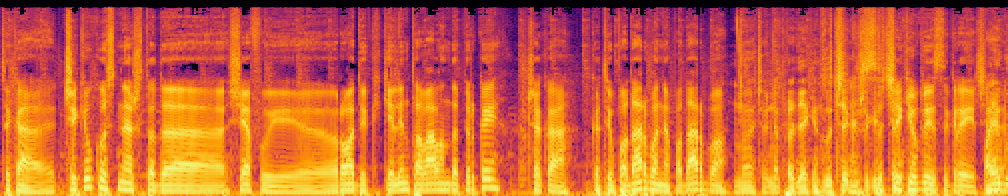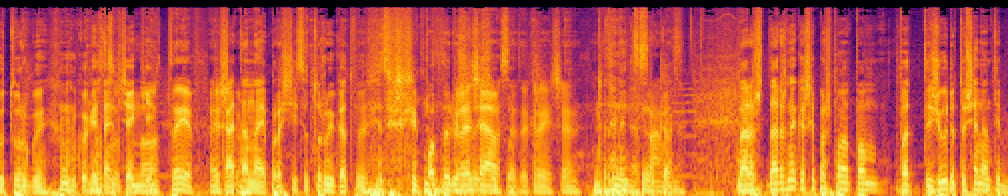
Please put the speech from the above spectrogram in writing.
tai ką, čekiukus neš tada šefui, rodyk, kilintą valandą pirkai. Čia ką, kad jau po darbo, ne po darbo. Nu, čia nepradėkim su čia Su čekiukais tikrai čia. O jeigu turgui, kokie Nu, ten čekiai? Nu, taip, aišku. Ką tenai prašysi turgui, kad visiškai popierių Gražiausia, tikrai čia. Čia ne nesąmonė. Dar, aš- dar žinai, kažkaip aš, pa, pa, pat, žiūriu, tu šiandien taip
